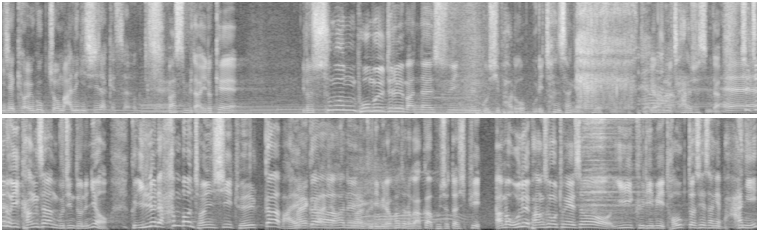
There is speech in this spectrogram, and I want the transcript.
이제 결국 좀 알리기 시작했어요. 맞습니다. 이렇게 이런 숨은 보물들을 만날 수 있는 곳이 바로 우리 천상의 컬렉션입니다. 여러분 잘하셨습니다. 실제로 이 강산 무진도는요. 그 1년에 한 번 전시될까 말까 말까죠. 하는 말까. 그림이라고 하더라고요. 아까 보셨다시피 아마 오늘 방송을 통해서 이 그림이 더욱더 세상에 많이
